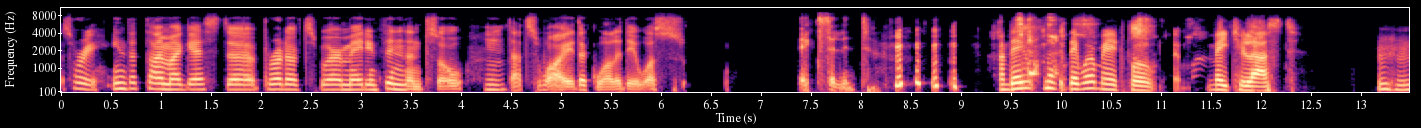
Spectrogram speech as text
sorry in that time I guess the products were made in Finland, so mm. that's why the quality was excellent. and they they were made for made to last. Mm-hmm.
